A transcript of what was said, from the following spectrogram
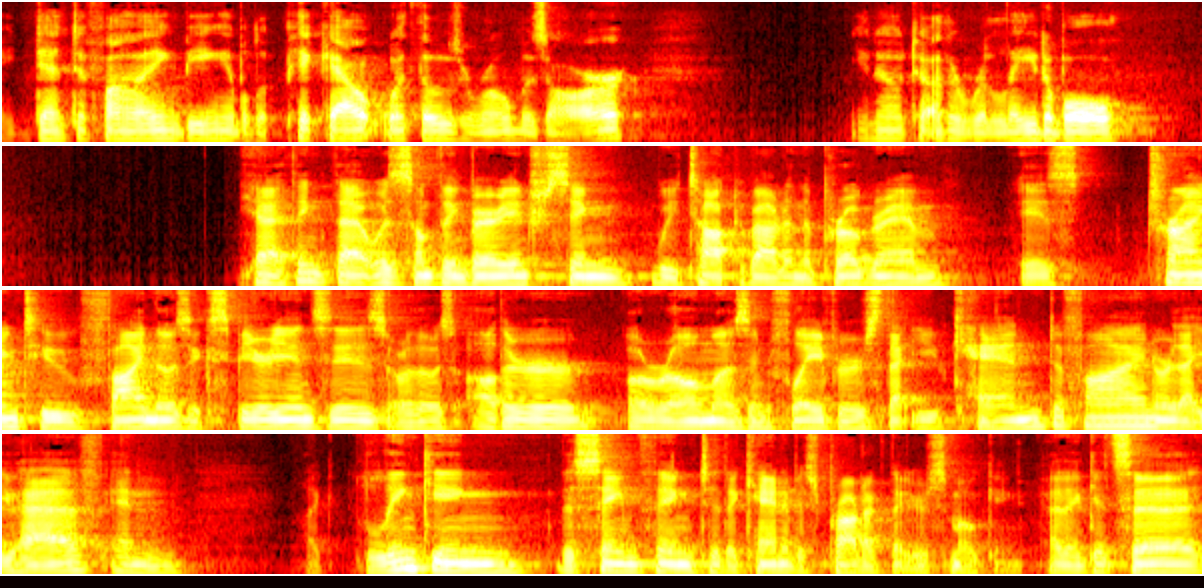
identifying, being able to pick out what those aromas are, you know, to other relatable. Yeah, I think that was something very interesting we talked about in the program is trying to find those experiences or those other aromas and flavors that you can define or that you have and like linking the same thing to the cannabis product that you're smoking. I think it's a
